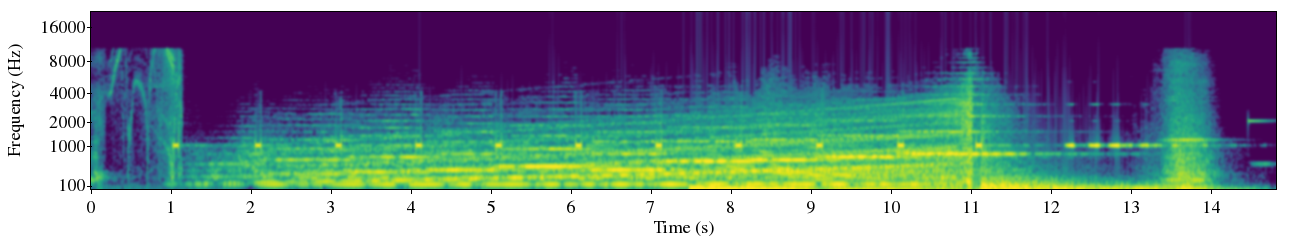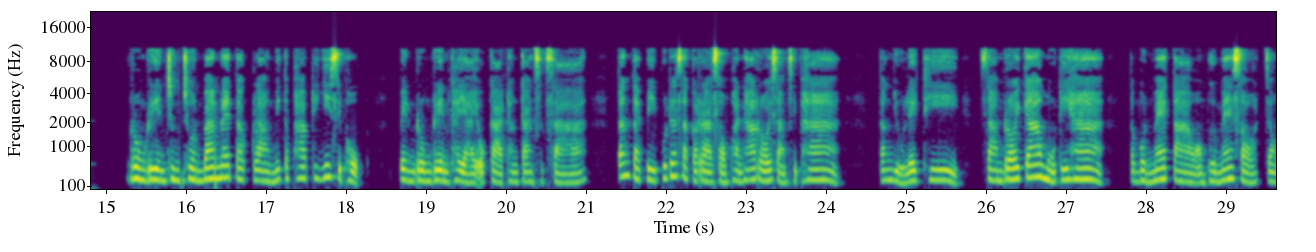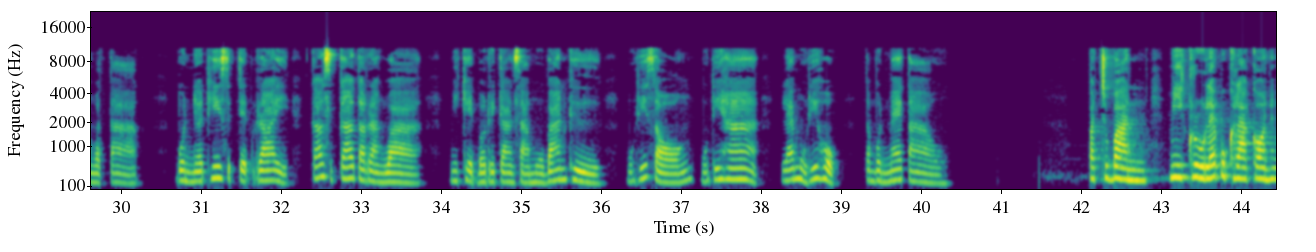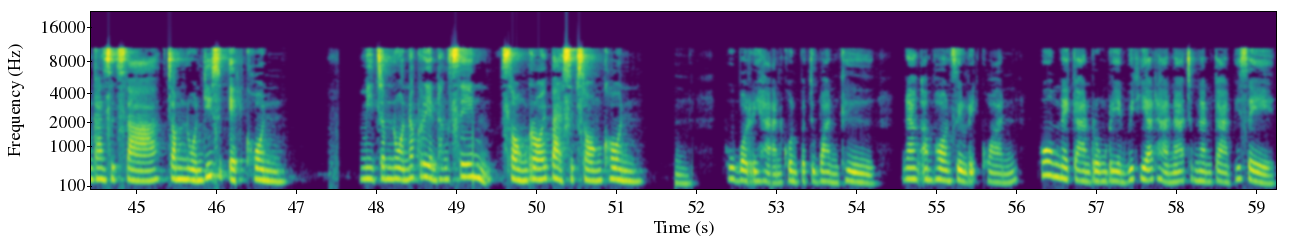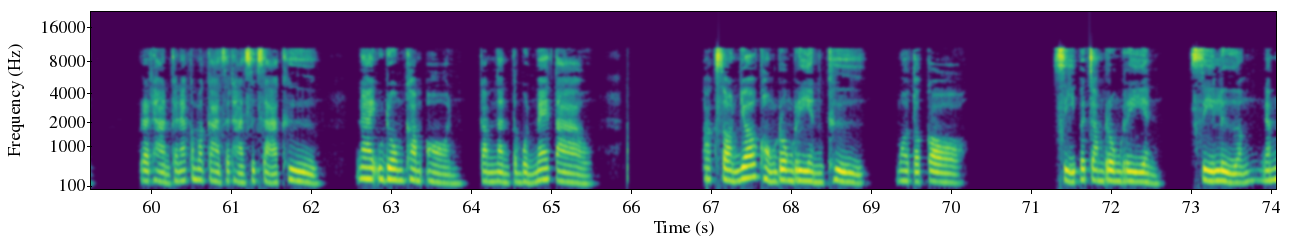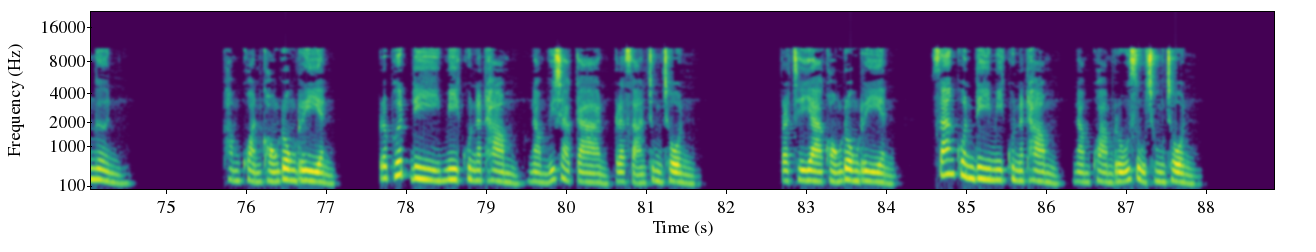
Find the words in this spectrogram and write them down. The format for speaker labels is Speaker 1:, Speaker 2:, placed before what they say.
Speaker 1: โรงเรียนชุมชนบ้านแม่ตากลางมิตรภาพที่ 26 เป็นโรงเรียนขยายโอกาสทางการศึกษา ตั้งแต่ปีพุทธศักราช 2535 ตั้งอยู่เลขที่ 309 หมู่ที่ 5 ตำบลแม่ตาวอำเภอแม่สอด จังหวัดตาก บนเนื้อที่ 17 ไร่ 99 ตารางวา มีเขตบริการ3หมู่บ้านคือ หมู่ที่ 2 หมู่ที่ 5 และหมู่ที่ 6 ตำบลแม่ตาว ปัจจุบันมีครูและบุคลากรทางการศึกษาจำนวน 21 คน มีจำนวนนักเรียนทั้งสิ้น 282 คน ผู้บริหารคนปัจจุบันคือนางอัมพรสิริขวัญ ผู้อำนวยการโรงเรียนวิทยาฐานะชำนาญการพิเศษ ประธานคณะกรรมการสถานศึกษาคือ นายอุดมคำอ่อน กำนันตำบลแม่ตาว อักษรย่อของโรงเรียนคือ มตก สีประจำโรงเรียน สีเหลือง น้ำเงินคำขวัญของโรงเรียน ประพฤติดีมีคุณธรรมนำวิชาการประสานชุมชน ปรัชญาของโรงเรียน สร้างคนดีมีคุณธรรมนำความรู้สู่ชุมชน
